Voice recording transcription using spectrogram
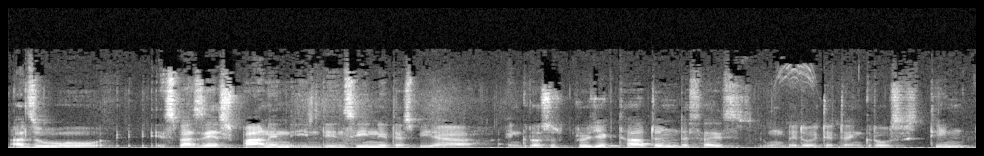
Also es war sehr spannend in dem Sinne, dass wir ein großes Projekt hatten, das heißt, bedeutet ein großes Team,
